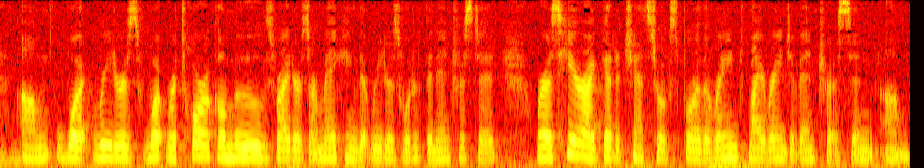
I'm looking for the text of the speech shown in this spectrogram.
mm-hmm. um, what readers, what rhetorical moves writers are making that readers would have been interested. Whereas here, I get a chance to explore the range, my range of interests in, um,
